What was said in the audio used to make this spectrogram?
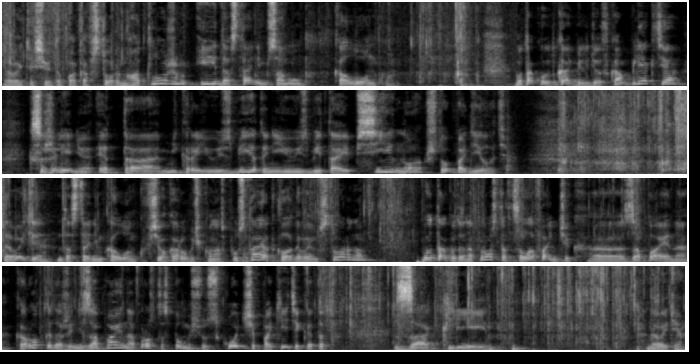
Давайте все это пока в сторону отложим и достанем саму колонку. Вот такой вот кабель идет в комплекте. К сожалению, это микро-USB, это не USB Type-C, но что поделать. Давайте достанем колонку. Все, коробочка у нас пустая, откладываем в сторону. Вот так вот она просто в целлофанчик э, запаяна. Коробка даже не запаяна, а просто с помощью скотча пакетик этот заклеен. Давайте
